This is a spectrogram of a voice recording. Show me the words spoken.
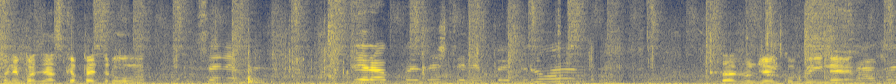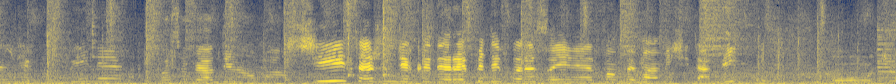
Să ne păzească pe drum. Să ne te rog, păzește-ne pe drum. Să ajungem cu bine. Să ajungem cu bine. O să beau din apa. Și să ajungem cât de repede fără să enervăm pe mami și tati. Oh, ce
